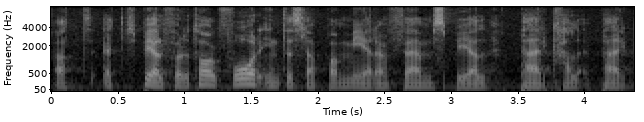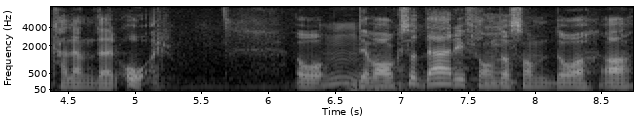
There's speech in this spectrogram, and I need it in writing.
att ett spelföretag får inte släppa mer än fem spel per, kal per kalenderår. Och Mm. Det var också därifrån då Okej. som då, ja,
